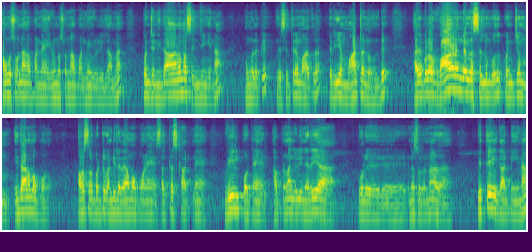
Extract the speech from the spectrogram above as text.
அவங்க சொன்னாங்க பண்ணேன் இவங்க சொன்னால் பண்ணேன்னு சொல்லி இல்லாமல் கொஞ்சம் நிதானமாக செஞ்சீங்கன்னா உங்களுக்கு இந்த சித்திரை மாதத்தில் பெரிய மாற்றங்கள் உண்டு. அதே போல் வாகனங்களில் செல்லும்போது கொஞ்சம் நிதானமாக போகணும் அவசரப்பட்டு வண்டியில் வேகமாக போனேன் சர்க்கஸ் காட்டினேன் வீல் போட்டேன் அப்படிலாம் சொல்லி நிறையா ஒரு என்ன சொல்கிறேன்னா வித்தைகள் காட்டினீங்கன்னா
